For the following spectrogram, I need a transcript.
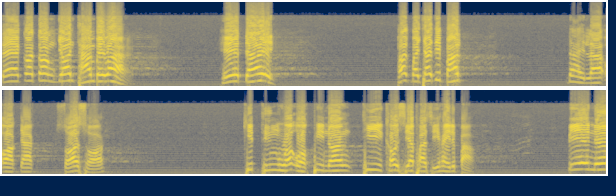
แต่ก็ต้องย้อนถามไปว่า เหตุใดพรรคประชาธิปัตย์ ได้ลาออกจากสอสอคิดถึงหัวอกพี่น้องที่เขาเสียภาษีให้หรือเปล่า ปีหนึ่ง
